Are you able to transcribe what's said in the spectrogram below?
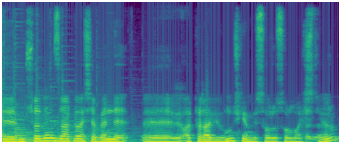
Ee, müsaadenizle arkadaşlar ben de e, Alper abi bulmuşken bir soru sormak istiyorum.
